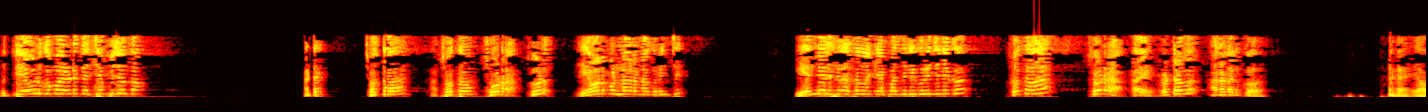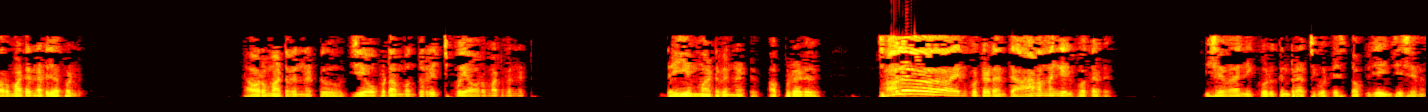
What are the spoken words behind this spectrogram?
నువ్వు దేవుడి కుమారుడితో చెప్పు చూద్దాం. అంటే చూస్తావా ఆ, చూస్తావా చూడరా చూడు. ఏమనుకుంటున్నారు నా గురించి? ఏం తెలుసు అసలు నా కెపాసిటీ గురించి నీకు? చూస్తావా? చూడరా. అయ్ రొట్టవు అన్నాడు అనుకో ఎవరి మాట విన్నట్టు చెప్పండి. ఎవరి మాట విన్నట్టు? జీవపడంబంతో రెచ్చిపోయి ఎవరి మాట విన్నట్టు? దెయ్యం మాట విన్నట్టు. అప్పుడాడు చాలు అనుకుంటాడు అంతే ఆనందంగా వెళ్ళిపోతాడు. చూసావా? నీ కొడుకుని రెచ్చగొట్టేసి తప్పు చేయించేశాను.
